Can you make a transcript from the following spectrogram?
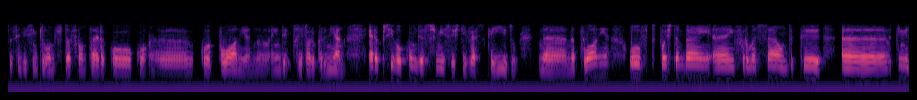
65 km da fronteira com, com, uh, com a Polónia, ainda em território ucraniano, era possível que um desses mísseis tivesse caído na, na Polónia. Houve depois também a informação de que uh, tinha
